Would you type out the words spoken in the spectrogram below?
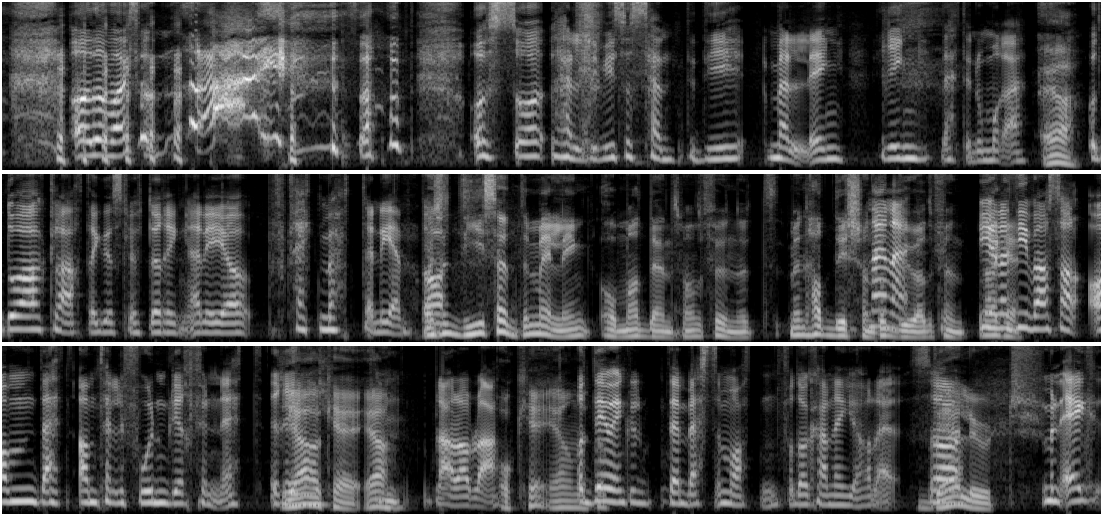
og da var jeg sånn Nei! Sånn. Og så heldigvis så sendte de melding 'ring dette nummeret'. Ja. Og da klarte jeg til slutt å ringe de og fikk møtt denne jenta. Altså, de sendte melding om at den som hadde funnet Men hadde de skjønt Nei, at du hadde funnet den? Okay. De var sånn om, det, om telefonen blir funnet, ring. Ja, okay, ja. Bla, bla, bla. Okay, ja, og det er jo egentlig den beste måten, for da kan jeg gjøre det. Så- Det er lurt. Men jeg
